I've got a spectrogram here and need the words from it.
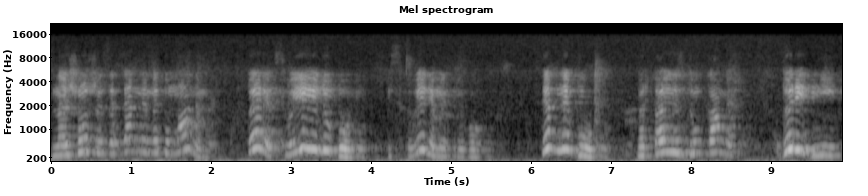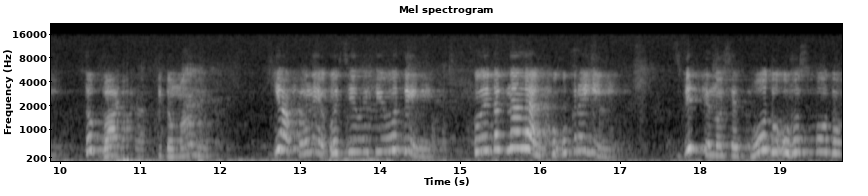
знайшовши за темними туманами берег своєї любові із хвилями тривог. Де б не був, вертаюсь думками до рідні, до батька і до мами. Як вони у цій годині, коли так нелегко Україні? Звідки носять воду у господу,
